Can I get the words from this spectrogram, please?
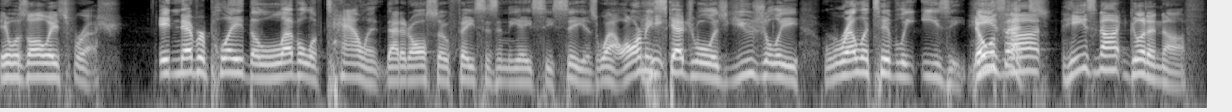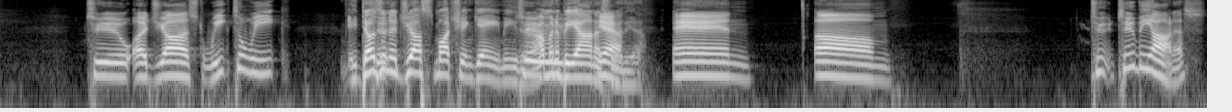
It was always fresh. It never played the level of talent that it also faces in the ACC as well. Army's He- schedule is usually relatively easy. No he's offense. not he's not good enough to adjust week to week he doesn't to- adjust much in game either. to- I'm going to be honest yeah. with you. and um to to be honest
